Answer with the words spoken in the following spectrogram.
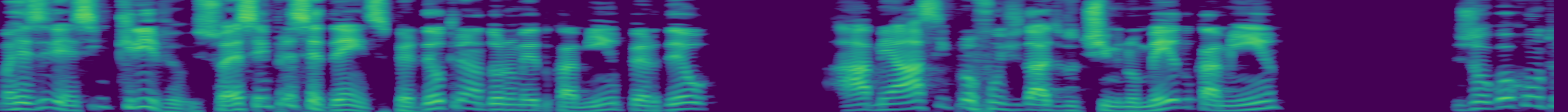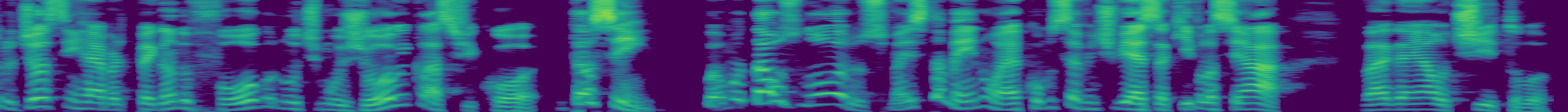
Uma resiliência incrível. Isso é sem precedentes. Perdeu o treinador no meio do caminho, perdeu a ameaça em profundidade do time no meio do caminho. Jogou contra o Justin Herbert pegando fogo no último jogo e classificou. Então, assim, vamos dar os louros, mas também não é como se a gente viesse aqui e falasse assim: ah, vai ganhar o título.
